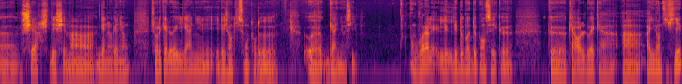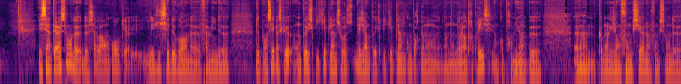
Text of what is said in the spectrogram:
euh, cherchent des schémas gagnant-gagnant sur lesquels eux, ils gagnent et, les gens qui sont autour d'eux euh, gagnent aussi. Donc voilà les, deux modes de pensée que, que Carol Dweck a, a, a identifiés. Et c'est intéressant de, savoir en gros qu'il existe ces deux grandes familles de, de pensée parce qu'on peut expliquer plein de choses. Déjà, on peut expliquer plein de comportements euh, dans le monde de l'entreprise. On comprend mieux un peu euh, comment les gens fonctionnent en fonction de,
